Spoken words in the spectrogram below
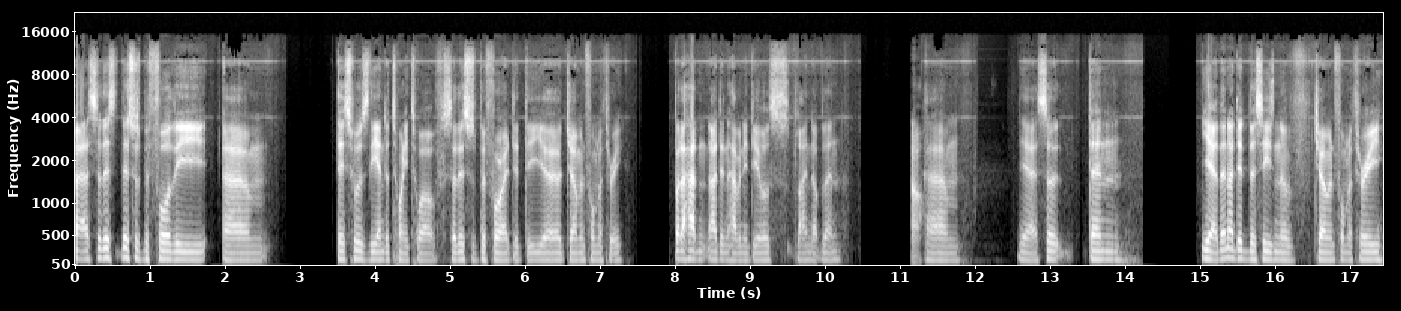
Uh, so this this was before the um, this was the end of 2012. So this was before I did the uh, German Formula Three, but I hadn't I didn't have any deals lined up then. Oh. Um, yeah. So then yeah, then I did the season of German Formula Three,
